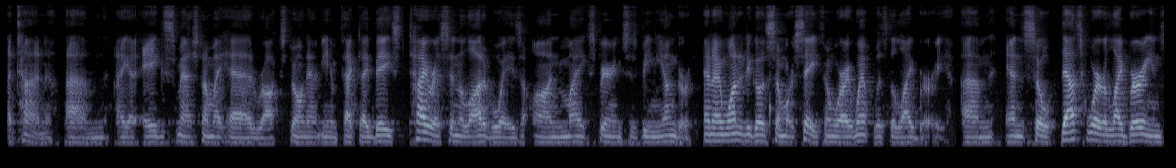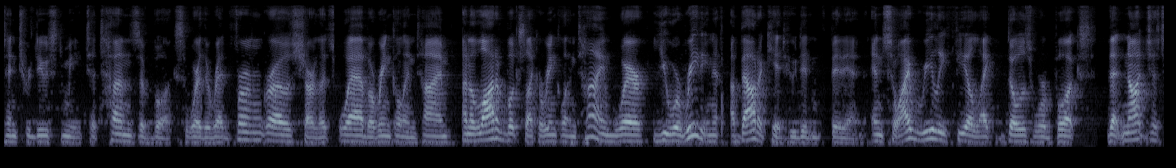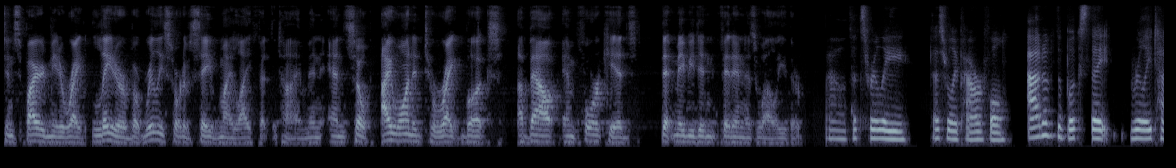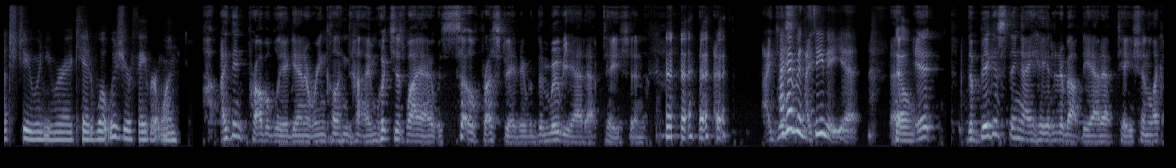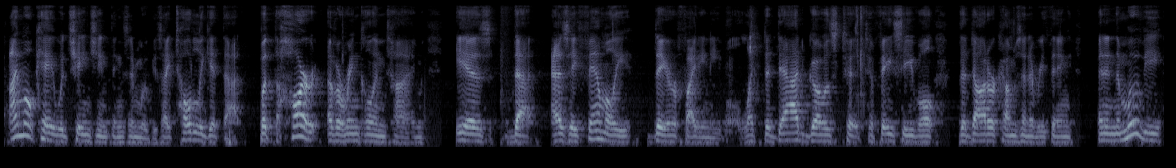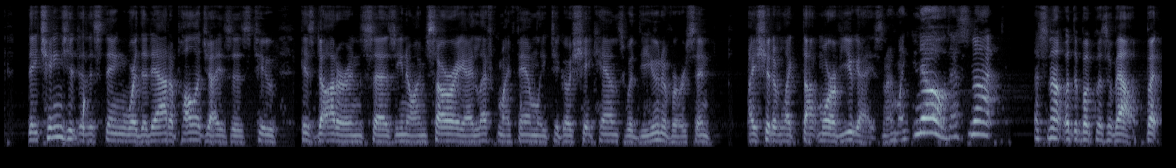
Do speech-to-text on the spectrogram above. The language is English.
a ton. Um, I got eggs smashed on my head, rocks thrown at me. In fact, I based Tyrus in a lot of ways on my experiences being younger. And I wanted to go somewhere safe, and where I went was the library. Um, and so that's where librarians introduced me to tons of books Where the Red Fern Grows, Charlotte's Web, A Wrinkle in Time, and a lot of books like A Wrinkle in Time where you were reading about a kid who didn't fit in. And so I really feel like those were books that not just inspired me to write later, but really sort of saved my life at the time. And and so I wanted to write books about and for kids that maybe didn't fit in as well either. Wow, that's really that's really powerful. Out of the books that really touched you when you were a kid, what was your favorite one? I think probably again A Wrinkle in Time, which is why I was so frustrated with the movie adaptation. I, I, just, I haven't I, seen it yet. Uh, no. It the biggest thing I hated about the adaptation, like I'm okay with changing things in movies. I totally get that. But the heart of A Wrinkle in Time is that as a family, they are fighting evil. Like the dad goes to, to face evil, the daughter comes and everything. And in the movie, they change it to this thing where the dad apologizes to his daughter and says, you know, I'm sorry I left my family to go shake hands with the universe and I should have like thought more of you guys. And I'm like, no, that's not that's not what the book was about. But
